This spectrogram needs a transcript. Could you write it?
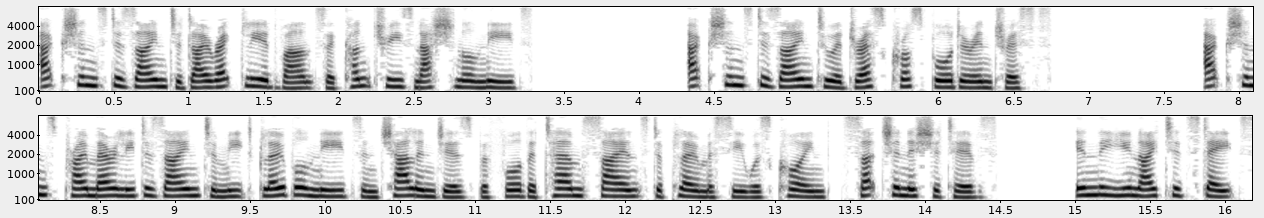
actions designed to directly advance a country's national needs, actions designed to address cross border interests, actions primarily designed to meet global needs and challenges before the term science diplomacy was coined. Such initiatives in the United States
